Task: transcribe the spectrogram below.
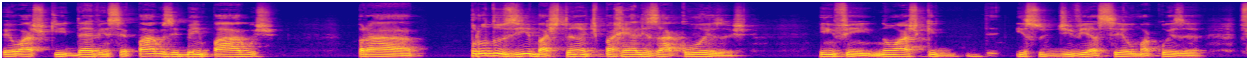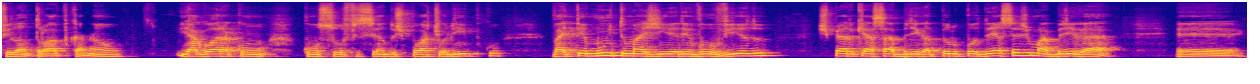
eu acho que devem ser pagos e bem pagos para produzir bastante, para realizar coisas. Enfim, não acho que isso devia ser uma coisa filantrópica, não. E agora, com, com o surf sendo esporte olímpico, vai ter muito mais dinheiro envolvido. Espero que essa briga pelo poder seja uma briga é,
